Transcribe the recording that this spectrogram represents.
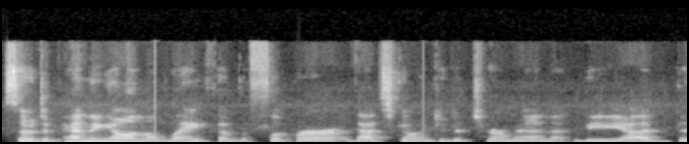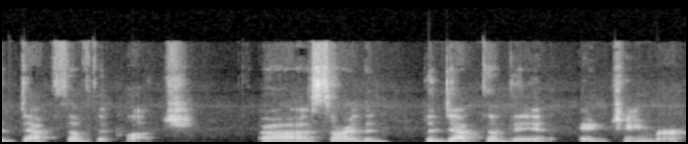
So depending on the length of the flipper, that's going to determine the, uh, the depth of the clutch uh, sorry, the, the depth of the egg chamber.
